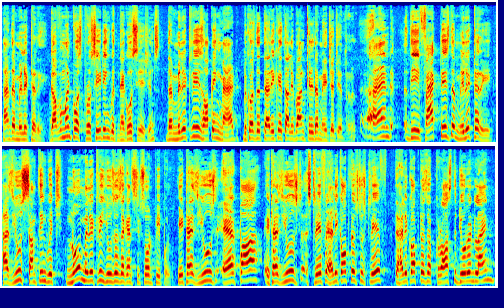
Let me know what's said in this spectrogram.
and the military. Government was proceeding with negotiations. The military is hopping mad because the Tehreek-e-Taliban killed a major general. And the fact is the military has used something which no military uses against its own people. It has used air power, it has used strafe helicopters to strafe. The helicopters have crossed the Durand line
